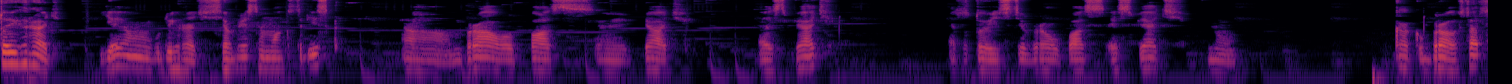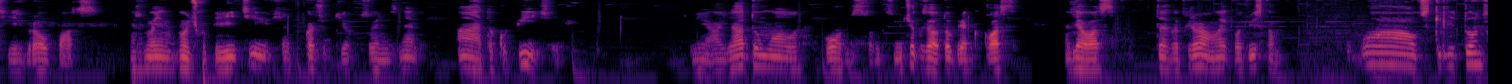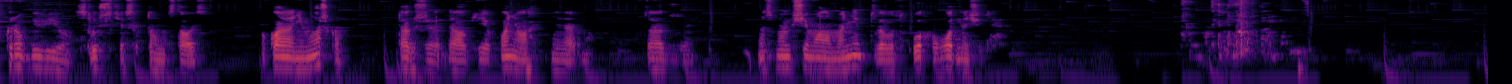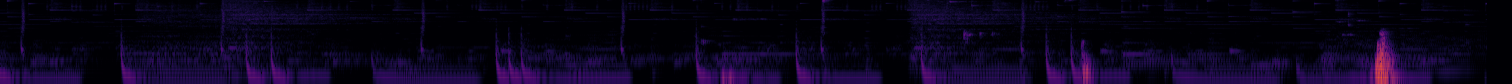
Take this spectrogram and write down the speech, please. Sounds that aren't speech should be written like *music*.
кто играть? Я ему буду играть совместно макс риск брал пас 5 s5 это то есть брал пас s5 ну. Как брал старт есть брал пас нажимаем на кнопочку перейти сейчас покажу где кто не знает а это купить не а я думал о смычок золотой прям класс для вас. Так открываем лайк подпискам вау скелетон скоро вывел слушайте сколько там осталось. Буквально немножко. Также да окей я понял *laughs* наверное также. У нас вообще мало монет тогда вот плохо. Вот значит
